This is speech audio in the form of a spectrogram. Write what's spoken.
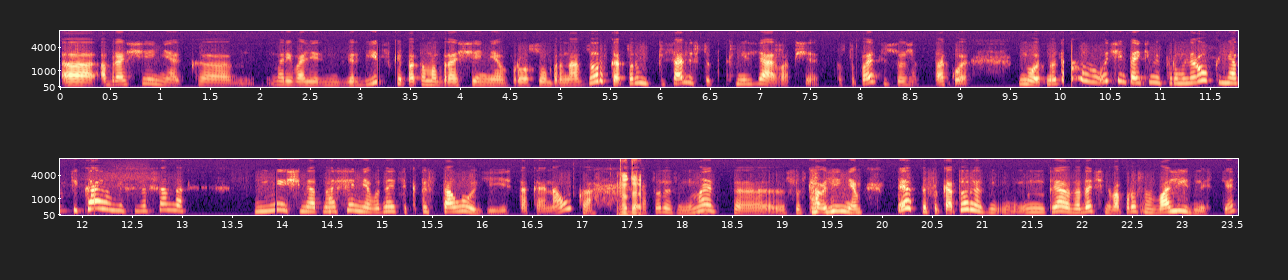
э, обращение к Марии Валерьевне Вербицкой, потом обращение в Рособорнадзор, в котором писали, что так нельзя вообще поступать, и что же такое. Вот. Но там очень такими формулировками обтекаемыми, совершенно не имеющими отношения, вот знаете, к тестологии. Есть такая наука, ну да. которая занимается э, составлением тестов, и которая, например, озадачена вопросом валидности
